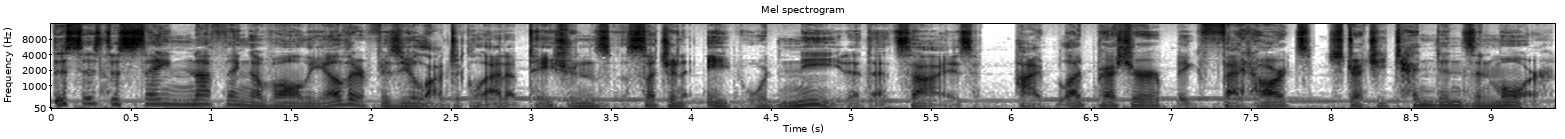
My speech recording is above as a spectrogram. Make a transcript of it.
This is to say nothing of all the other physiological adaptations such an ape would need at that size high blood pressure, big fat hearts, stretchy tendons, and more.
